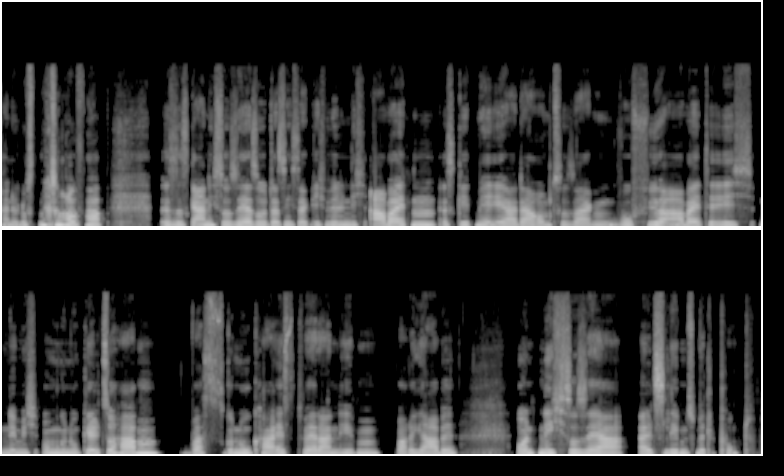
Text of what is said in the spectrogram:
keine Lust mehr drauf habe. Es ist gar nicht so sehr so, dass ich sage, ich will nicht arbeiten. Es geht mir eher darum zu sagen, wofür arbeite ich, nämlich um genug Geld zu haben. Was genug heißt, wäre dann eben variabel und nicht so sehr als Lebensmittelpunkt.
